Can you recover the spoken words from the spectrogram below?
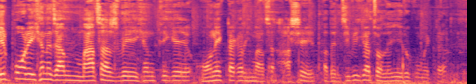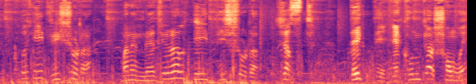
এরপর এখানে যা মাছ আসবে, এখান থেকে অনেক টাকারই মাছ আসে, তাদের জীবিকা চলে এরকম একটা। তো এই দৃশ্যটা মানে ন্যাচারাল এই দৃশ্যটা জাস্ট দেখতে এখনকার সময়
